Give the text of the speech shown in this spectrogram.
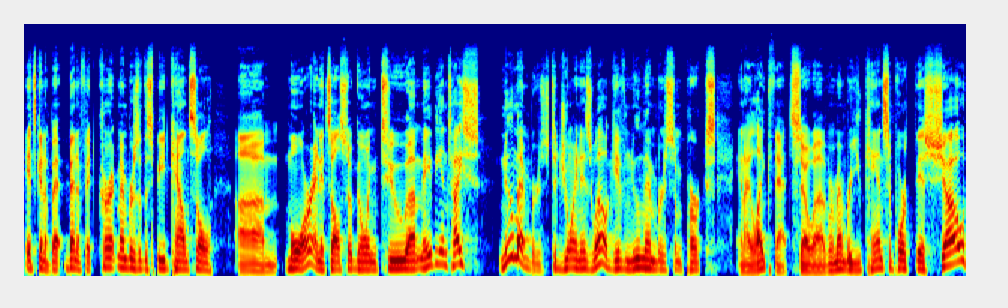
It's going to be- benefit current members of the Speed Council um, more, and it's also going to uh, maybe entice new members to join as well, give new members some perks. And I like that. So uh, remember, you can support this show,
